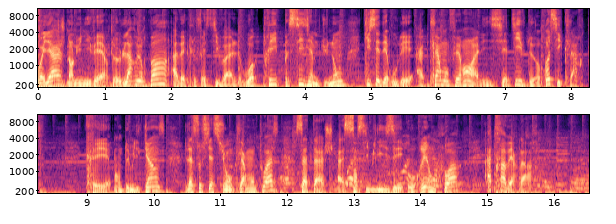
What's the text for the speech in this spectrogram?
Voyage dans l'univers de l'art urbain avec le festival Walk Trip, sixième du nom, qui s'est déroulé à Clermont-Ferrand à l'initiative de Recyclart. Créée en 2015, l'association clermontoise s'attache à sensibiliser au réemploi à travers l'art.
